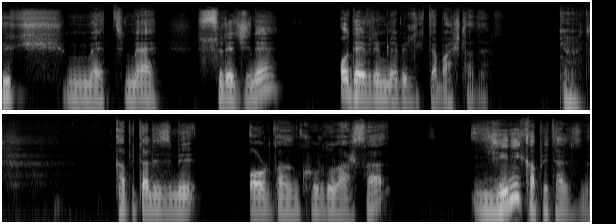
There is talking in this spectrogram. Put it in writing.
hükmetme sürecine o devrimle birlikte başladı. Evet. Kapitalizmi oradan kurdularsa yeni kapitalizme,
